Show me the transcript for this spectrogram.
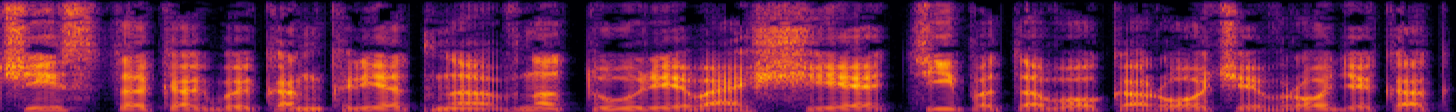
чисто, как бы конкретно, в натуре, вообще, типа того, короче, вроде как,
